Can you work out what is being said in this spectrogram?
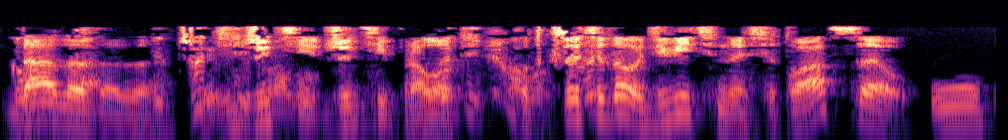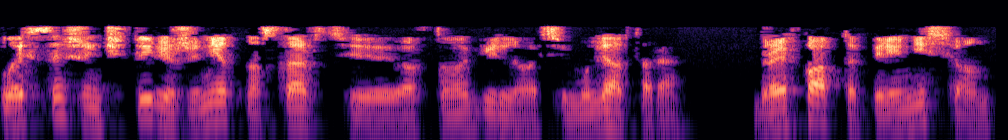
Да, да, да, да. GT, GT, пролог. GT пролог. Вот, кстати, да, удивительная ситуация. У PlayStation 4 же нет на старте автомобильного симулятора. DrivePad-то перенесен.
